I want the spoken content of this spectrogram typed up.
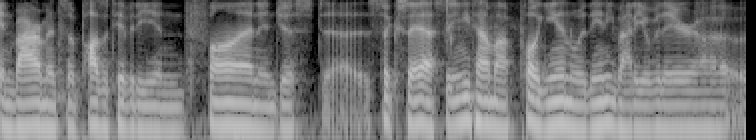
environments of positivity and fun and just uh, success. Anytime I plug in with anybody over there, uh,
